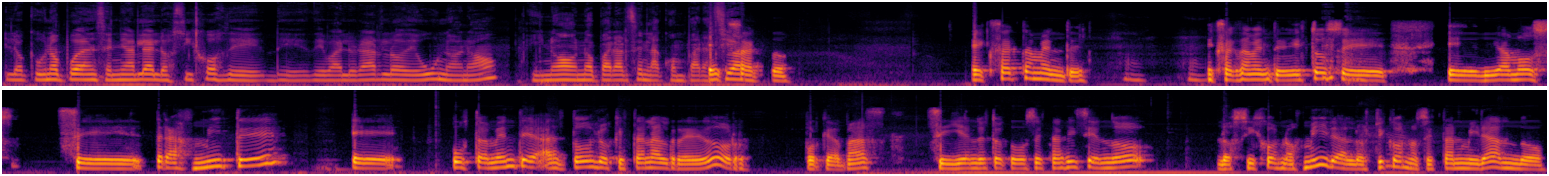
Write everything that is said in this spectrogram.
lo que uno pueda enseñarle a los hijos de, de, valorar lo de uno, ¿no? Y no, no pararse en la comparación. Exacto. Exactamente. Exactamente. Esto se, eh, digamos, se transmite eh, justamente a todos los que están alrededor, porque además, siguiendo esto que vos estás diciendo, los hijos nos miran, los chicos nos están mirando,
